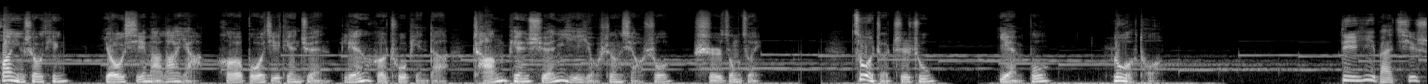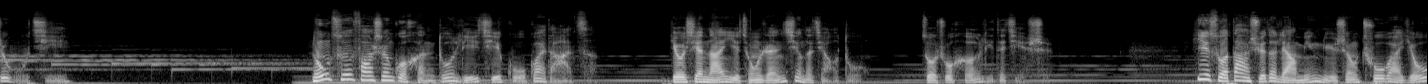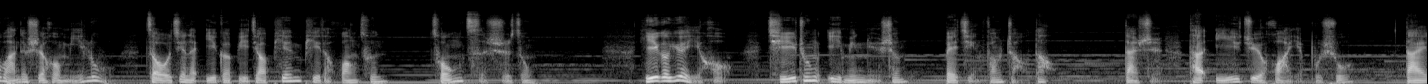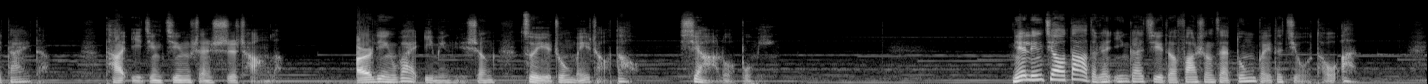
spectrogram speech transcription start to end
欢迎收听由喜马拉雅和博吉天卷联合出品的长篇悬疑有声小说《十宗罪》，作者：蜘蛛，演播：骆驼。第一百七十五集。农村发生过很多离奇古怪的案子，有些难以从人性的角度做出合理的解释。一所大学的两名女生出外游玩的时候迷路。走进了一个比较偏僻的荒村，从此失踪。一个月以后，其中一名女生被警方找到，但是她一句话也不说，呆呆的，她已经精神失常了。而另外一名女生最终没找到，下落不明。年龄较大的人应该记得发生在东北的九头案。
